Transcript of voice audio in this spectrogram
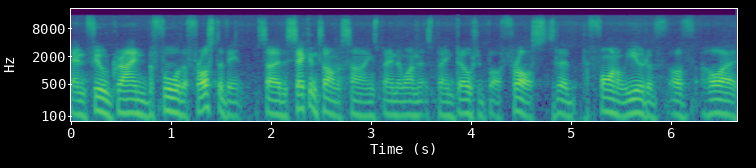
and filled grain before the frost event. So the second time of sowing has been the one that's been belted by frost. The, the final yield of, of, higher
